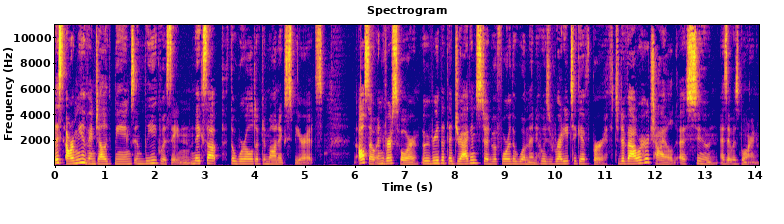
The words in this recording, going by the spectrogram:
This army of angelic beings in league with Satan makes up the world of demonic spirits. Also, in verse 4, we read that the dragon stood before the woman who was ready to give birth to devour her child as soon as it was born.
